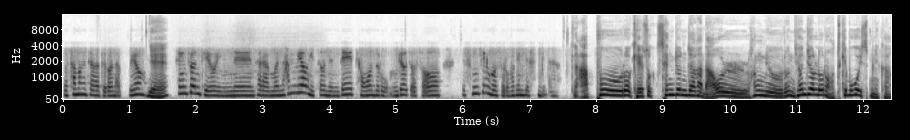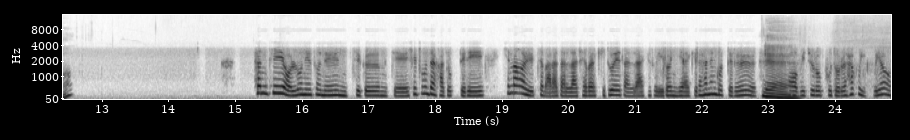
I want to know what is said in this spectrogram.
또 사망자가 늘어났고요. 예. 생존되어 있는 사람은 한 명 있었는데 병원으로 옮겨져서 숨진 것으로 확인됐습니다. 그 앞으로 계속 생존자가 나올 확률은 현지 언론은 어떻게 보고 있습니까? 현지 언론에서는 지금 이제 실종자 가족들이 희망을 잃지 말아달라, 제발 기도해달라, 계속 이런 이야기를 하는 것들을 예. 어, 위주로 보도를 하고 있고요.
